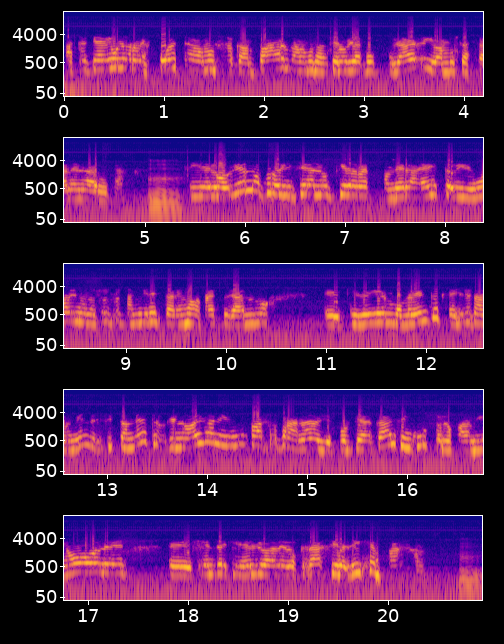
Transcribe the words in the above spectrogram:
Hasta que haya una respuesta, vamos a acampar, vamos a hacer vida popular y vamos a estar en la ruta. Mm. Si el gobierno provincial no quiere responder a esto, y bueno, nosotros también estaremos acá esperando eh, que llegue el momento que ellos también necesitan esto, que no haya ningún paso para nadie, porque acá es injusto, los camiones, eh, gente que ellos a democracia eligen pasan. Mm.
